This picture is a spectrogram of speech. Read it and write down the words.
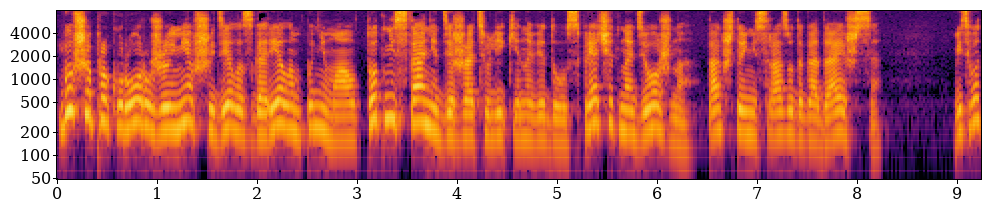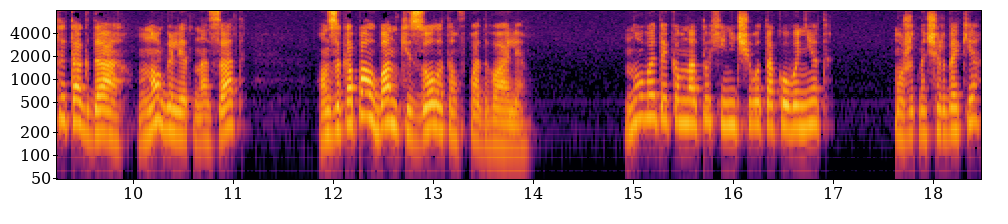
Бывший прокурор, уже имевший дело с Горелым, понимал, тот не станет держать улики на виду, спрячет надежно, так что и не сразу догадаешься. Ведь вот и тогда, много лет назад, он закопал банки с золотом в подвале. Но в этой комнатухе ничего такого нет. Может, на чердаке?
